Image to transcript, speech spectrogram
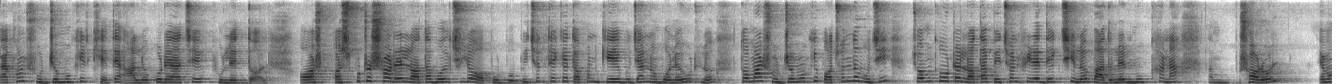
এখন সূর্যমুখীর খেতে আলো করে আছে ফুলের দল। অস- অস্ফুট স্বরে লতা বলছিল, অপূর্ব, পিছন থেকে তখন কে যেন বলে উঠল, তোমার সূর্যমুখী পছন্দ বুঝি চমকে ওঠা লতা পেছন ফিরে দেখছিল বাদলের মুখখানা সরল এবং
